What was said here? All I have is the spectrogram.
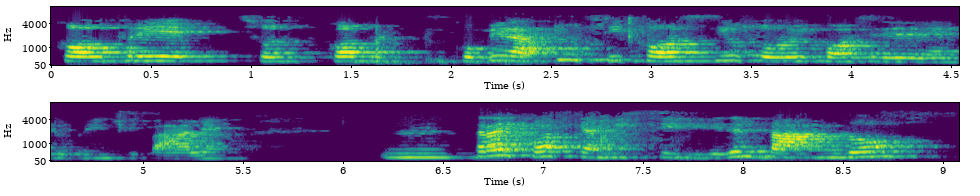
copre, so, copre, coprirà tutti i costi o solo i costi dell'evento principale. Mm, tra i costi ammissibili del bando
